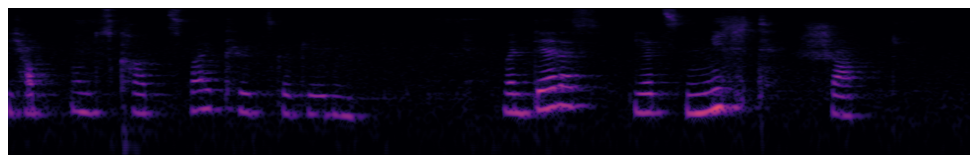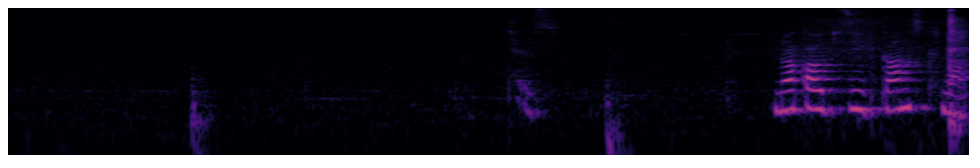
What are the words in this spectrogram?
Ich habe uns gerade zwei Kills gegeben. Wenn der das jetzt nicht schafft, Test. Knockout sieht ganz knapp.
